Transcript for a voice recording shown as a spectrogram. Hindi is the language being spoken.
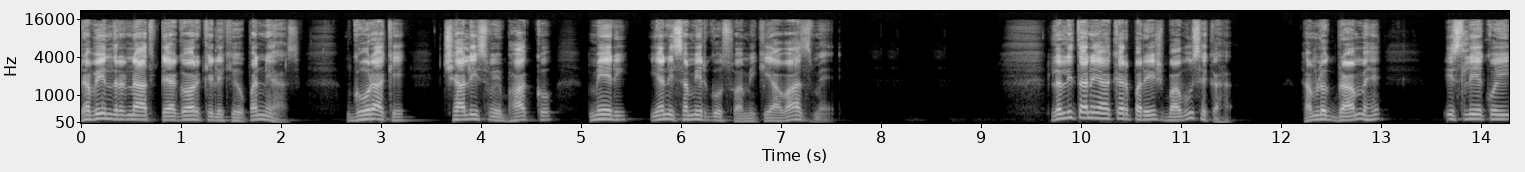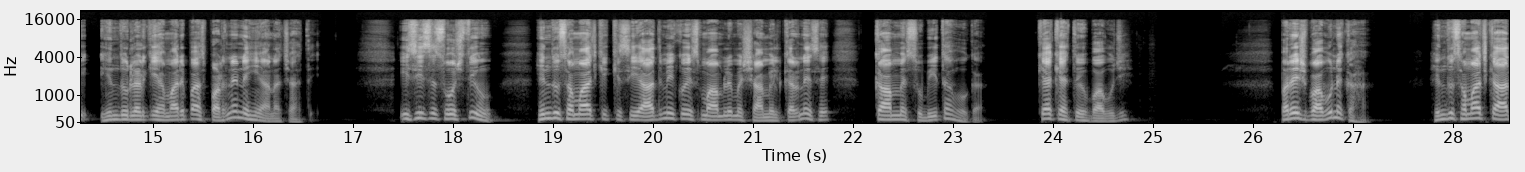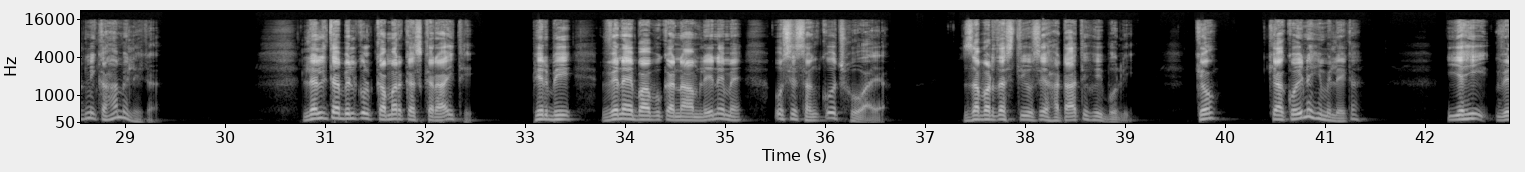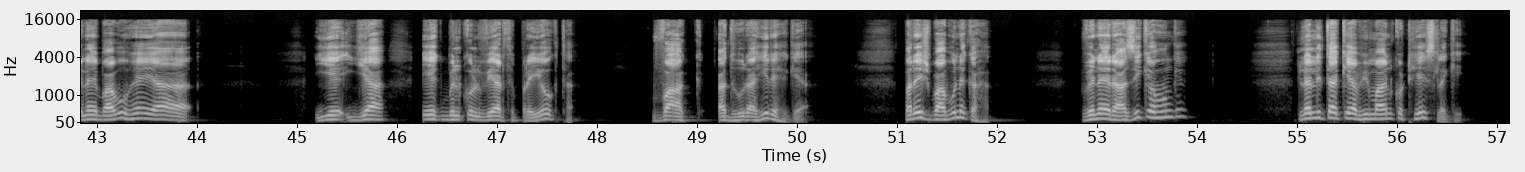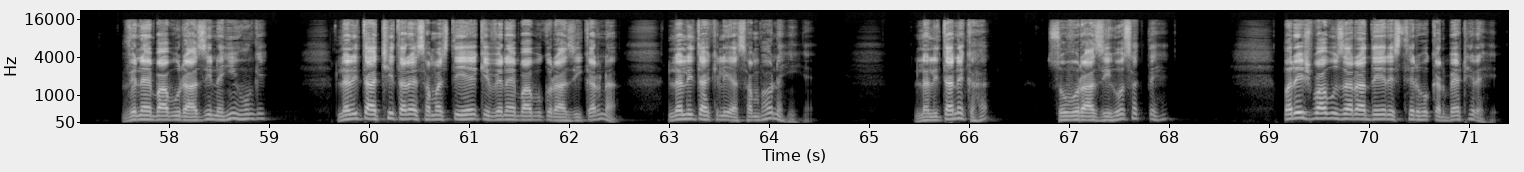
रविन्द्रनाथ टैगोर के लिखे उपन्यास, गोरा के छियालीसवें भाग को मेरी यानी समीर गोस्वामी की आवाज़ में। ललिता ने आकर परेश बाबू से कहा, हम लोग ब्राह्म हैं, इसलिए कोई हिंदू लड़की हमारे पास पढ़ने नहीं आना चाहती। इसी से सोचती हूँ, हिंदू समाज के किसी आदमी को इस मामले में शामिल करने से काम में सुबीता होगा। क्या कहते हो बाबूजी? परेश बाबू ने कहा, हिंदू समाज का आदमी कहाँ मिलेगा? ललिता बिल्कुल कमर कसकर आई थी। फिर भी विनय बाबू का नाम लेने में उसे संकोच हो आया। ज़बरदस्ती उसे हटाती हुई बोली, क्यों? क्या कोई नहीं मिलेगा? यही विनय बाबू हैं या ये, या एक बिल्कुल व्यर्थ प्रयोग था। वाक अधूरा ही रह गया। परेश बाबू ने कहा, विनय राज़ी क्यों होंगे? ललिता के अभिमान को ठेस लगी। विनय बाबू राज़ी नहीं होंगे। ललिता अच्छी तरह समझती है कि विनय बाबू को राज़ी करना ललिता के लिए असंभव नहीं है। ललिता ने कहा, सो वो राज़ी हो सकते हैं। परेश बाबू जरा देर स्थिर होकर बैठे रहे,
